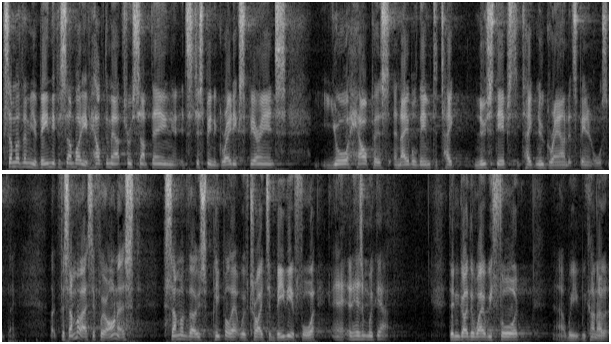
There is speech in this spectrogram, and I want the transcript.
Some of them you've been there for somebody, you've helped them out through something, it's just been a great experience. Your help has enabled them to take new steps, to take new ground. It's been an awesome thing. Like for some of us, if we're honest, some of those people that we've tried to be there for, eh, it hasn't worked out. Didn't go the way we thought. Uh, we we kind of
